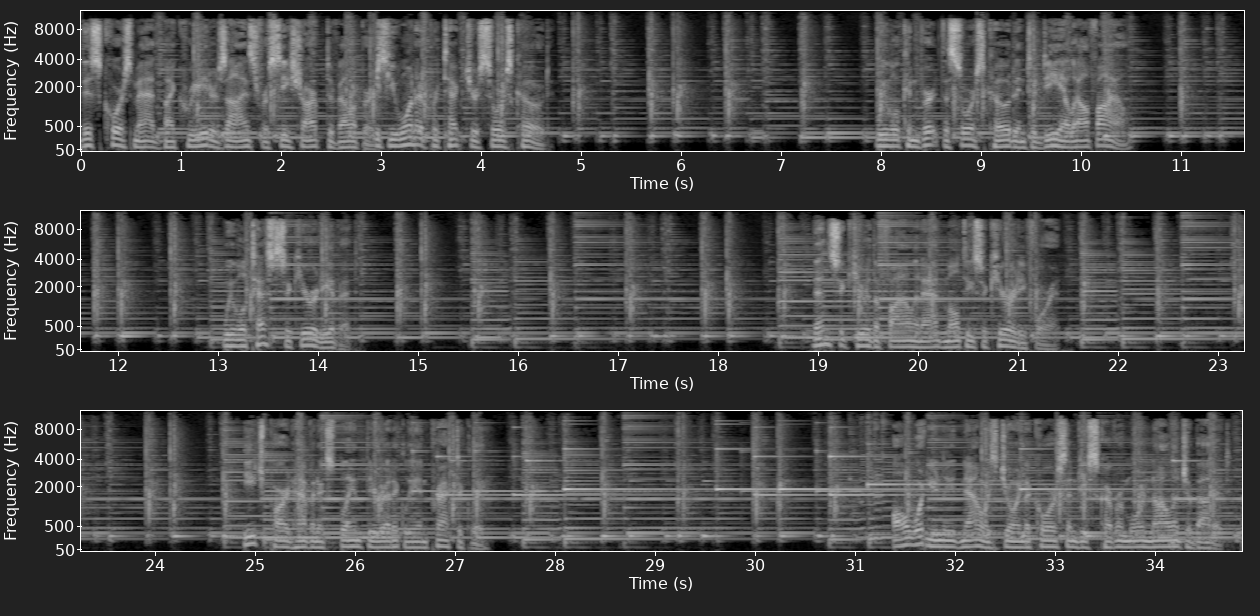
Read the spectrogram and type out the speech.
This course made by Creator's Eyes for C-Sharp developers. If you want to protect your source code, we will convert the source code into DLL file. We will test security of it. Then secure the file and add multi-security for it. Each part have an explained theoretically and practically. All what you need now is join the course and discover more knowledge about it.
